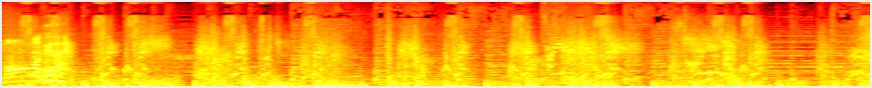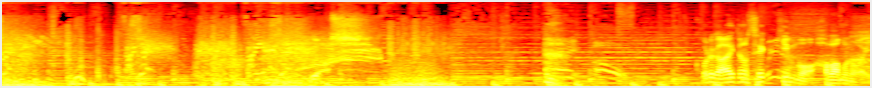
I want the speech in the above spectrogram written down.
もう出ない。し.これが相手の接近も阻むのがいい.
